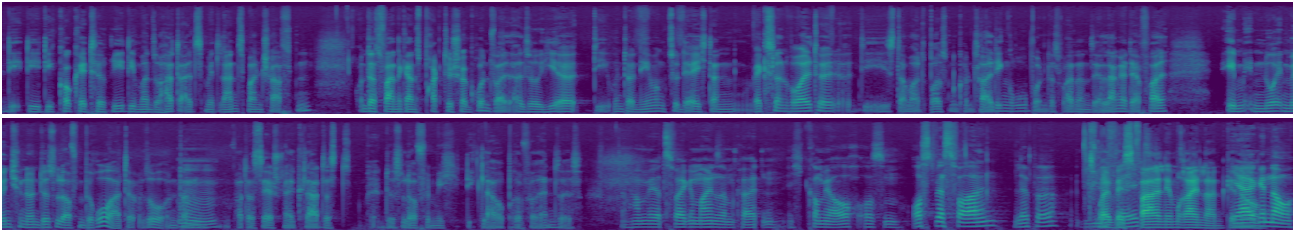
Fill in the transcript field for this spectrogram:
die, die, die Koketterie, die man so hat als mit Landsmannschaften. Und das war ein ganz praktischer Grund, weil also hier die Unternehmung, zu der ich dann wechseln wollte, die hieß damals Boston Consulting Group und das war dann sehr lange der Fall, eben in, nur in München und Düsseldorf ein Büro hatte. So, und dann mhm. war das sehr schnell klar, dass Düsseldorf für mich die klare Präferenz ist. Dann haben wir ja zwei Gemeinsamkeiten. Ich komme ja auch aus dem Ostwestfalen, Leppe. Zwei Westfalen im Rheinland, genau. Ja, genau.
